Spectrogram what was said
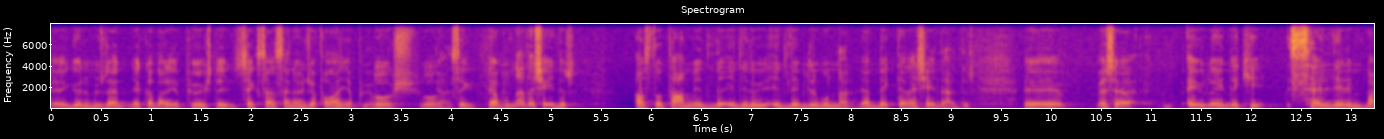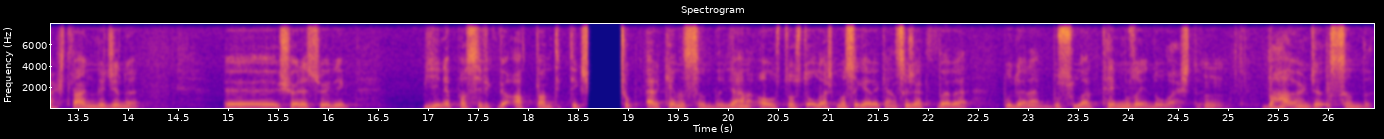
e, günümüzden ne kadar yapıyor? İşte 80 sene önce falan yapıyor. Doğru, doğru. Yani ya bunlar da şeydir. Aslında tahmin edile- edilebilir, edilebilir bunlar. Ya beklenen şeylerdir. E, mesela Eylül ayındaki sellerin başlangıcını e, şöyle söyleyeyim. Yine Pasifik ve Atlantik'teki çok erken ısındı. Yani Ağustos'ta ulaşması gereken sıcaklıklara bu dönem bu sular Temmuz ayında ulaştı. Daha önce ısındı.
